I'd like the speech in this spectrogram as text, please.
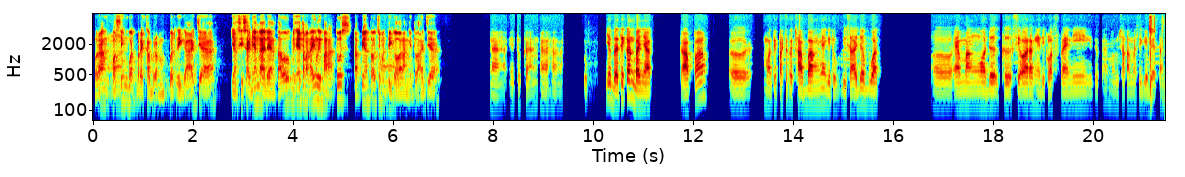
Orang Hmm. posting buat mereka ber- bertiga aja. Yang sisanya nggak ada yang tahu. Misalnya teman Aing 500, tapi yang tahu cuma Hmm. tiga orang itu aja. Nah, itu kan. haha. Ya berarti kan banyak apa eh, motivasi atau cabangnya gitu. Bisa aja buat eh, emang ngode ke si orang yang di close friend gitu kan. Misalkan masih gebetan.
